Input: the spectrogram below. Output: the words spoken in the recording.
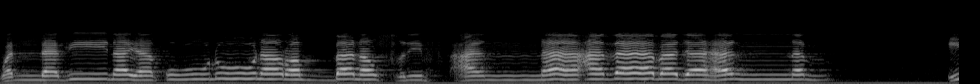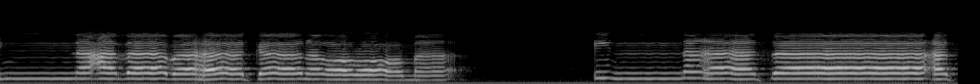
وَالَّذِينَ يَقُولُونَ رَبَّنَا اصْرِفْ عَنَّا عَذَابَ جَهَنَّمَ إِنَّ عَذَابَهَا كَانَ غَرَامًا إِنَّهَا سَاءَتْ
